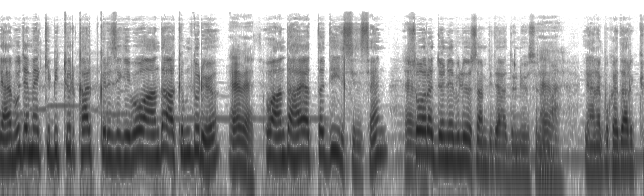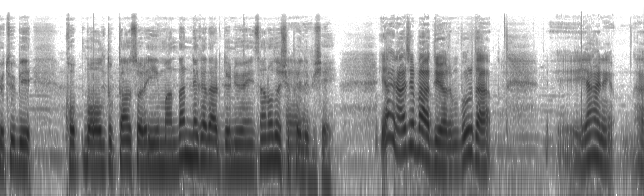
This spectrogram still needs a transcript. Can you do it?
Yani bu demek ki bir tür kalp krizi gibi o anda akım duruyor. Evet. O anda hayatta değilsin sen. Evet. Sonra dönebiliyorsan bir daha dönüyorsun evet. ama. Yani bu kadar kötü bir kopma olduktan sonra imandan ne kadar dönüyor insan o da şüpheli evet. bir şey. Yani acaba diyorum burada e, yani e,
